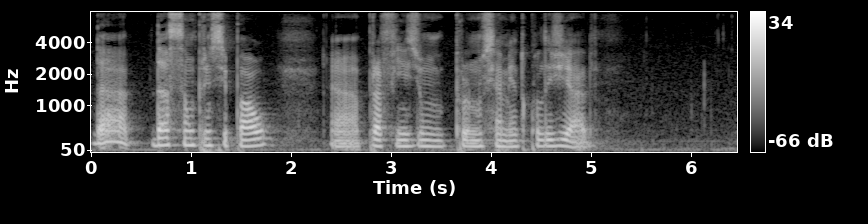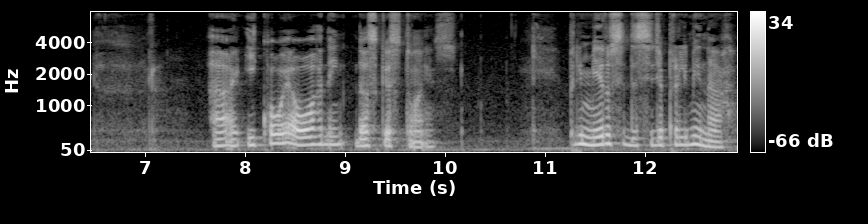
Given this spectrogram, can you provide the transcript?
da, da ação principal ah, para fins de um pronunciamento colegiado. Ah, e qual é a ordem das questões? Primeiro se decide a preliminar.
